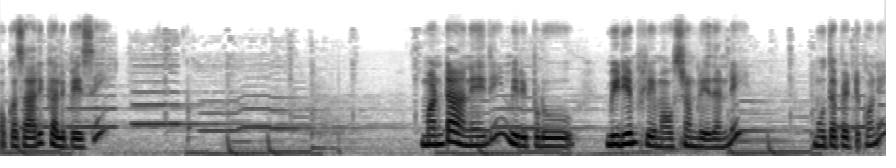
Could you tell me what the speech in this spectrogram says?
ఒకసారి కలిపేసి మంట అనేది మీరు ఇప్పుడు మీడియం ఫ్లేమ్ అవసరం లేదండి. మూత పెట్టుకొని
